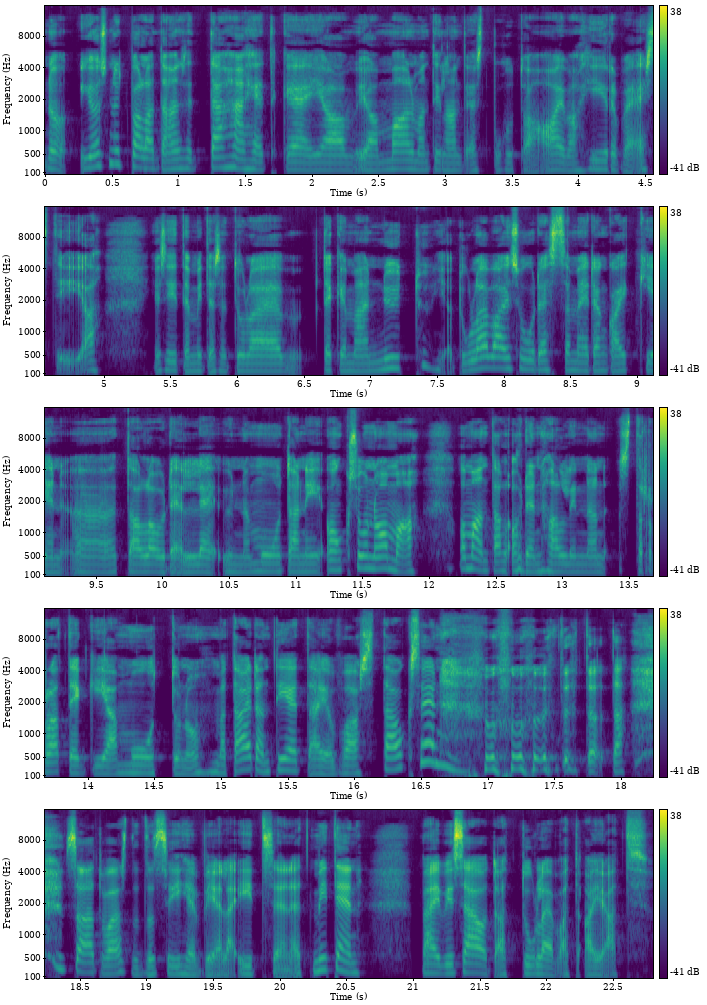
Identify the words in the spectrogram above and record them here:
No jos nyt palataan sitten tähän hetkeen ja, ja maailmantilanteesta puhutaan aivan hirveästi ja, ja siitä, mitä se tulee tekemään nyt ja tulevaisuudessa meidän kaikkien ö, taloudelle ynnä muuta, niin onko sun oma, oman taloudenhallinnan strategia muuttunut? Mä taidan tietää jo vastauksen, mutta tota, saat vastata siihen vielä itseen, että miten Päivi sä otat tulevat ajat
